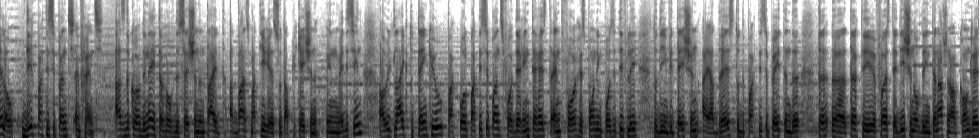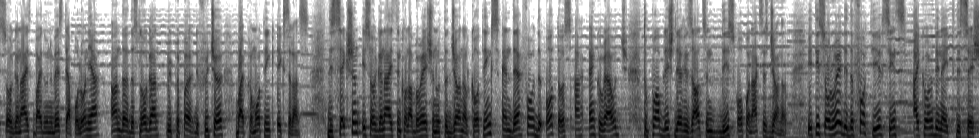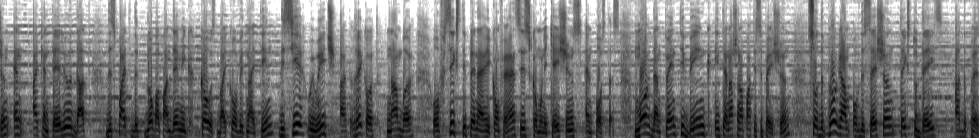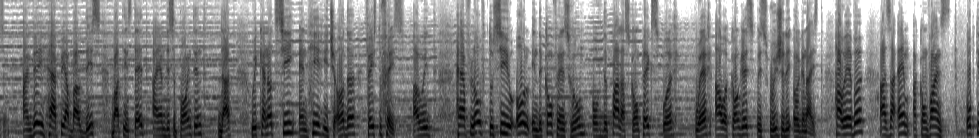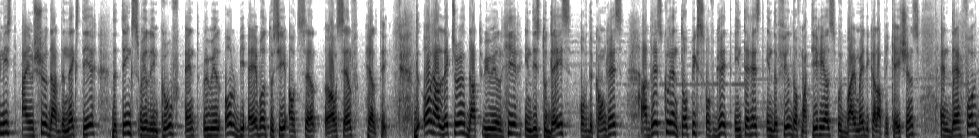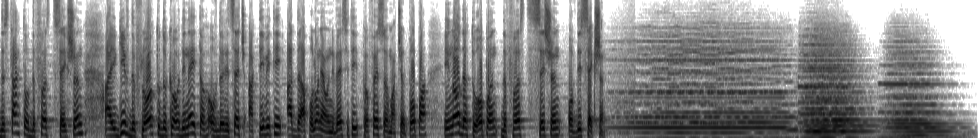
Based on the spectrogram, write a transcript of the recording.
Hello, dear participants and friends. As the coordinator of the session entitled Advanced Materials with Application in Medicine, I would like to thank you, all participants, for their interest and for responding positively to the invitation I addressed to participate in the uh, 31st edition of the International Congress organized by the University of Apollonia under the slogan We Prepare the Future by Promoting Excellence. This section is organized in collaboration with the journal Coatings and therefore the authors are encouraged to publish their results in this open access journal. It is already the fourth year since I coordinate this session and I can tell you that Despite the global pandemic caused by COVID-19, this year we reached a record number of 60 plenary conferences, communications and posters, more than 20 being international participation, so the program of the session takes two days at the present. I'm very happy about this, but instead I am disappointed that we cannot see and hear each other face to face. I would have loved to see you all in the conference room of the Palace complex where, where our Congress is usually organized. However, as I am a convinced optimist, I am sure that the next year the things will improve and we will all be able to see ourselves healthy. The oral lecture that we will hear in these two days of the Congress address current topics of great interest in the field of materials with biomedical applications and therefore the start of the first session I give the floor to the coordinator of the research activity at the Apollonia University, Professor Marcel Popa, in order to open the first session of this section.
